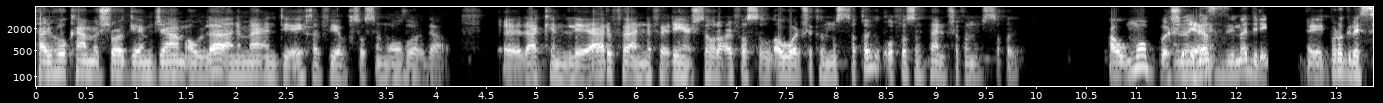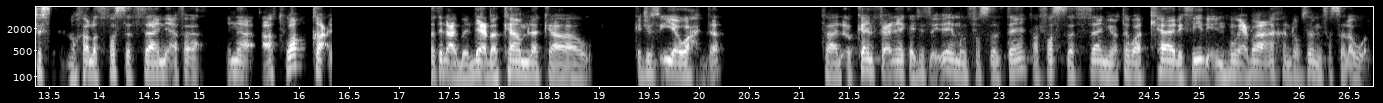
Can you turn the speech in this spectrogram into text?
هل هو كان مشروع game jam أو لا؟ أنا ما عندي أي خلفية بخصوص الموضوع ذا. لكن اللي أعرفه أن فعليا اشتغلوا على الفصل الأول بشكل مستقل والفصل الثاني بشكل مستقل. أو مو بش أنا يعني قصدي ما أدري. إيه. progress system وخلص الفصل الثاني. أف... أنا أتوقع تلعب اللعبة كاملة ك... كجزئية واحدة. فلو كان فعليا كجزئيتين منفصلتين فالفصل الثاني يعتبر كارثي لأنه هو عبارة عن آخر لغزين من الفصل الأول.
